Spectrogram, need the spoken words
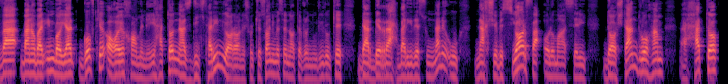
و بنابراین باید گفت که آقای خامنه ای حتی نزدیکترین یارانش و کسانی مثل ناطق نوری رو که در به رهبری رسوندن او نقش بسیار فعال و موثری داشتند رو هم حتی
